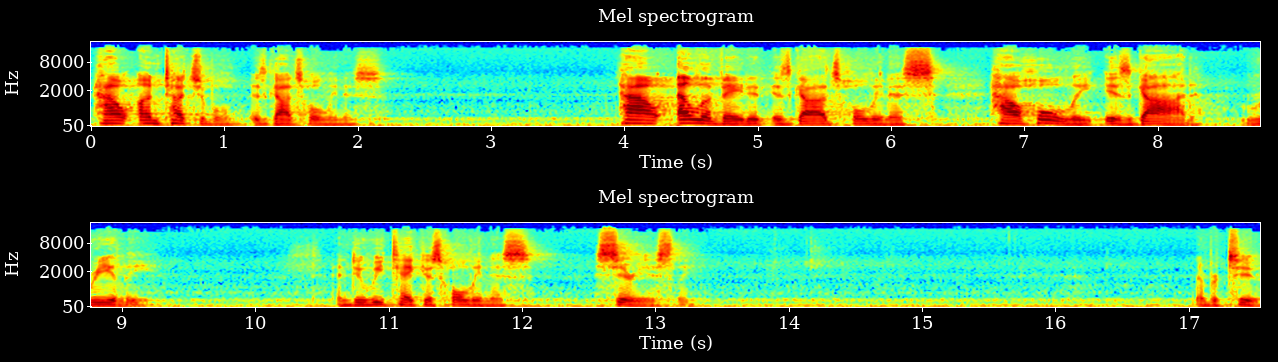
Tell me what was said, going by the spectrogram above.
How untouchable is God's holiness? How elevated is God's holiness? How holy is God really? And do we take his holiness seriously? Number two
